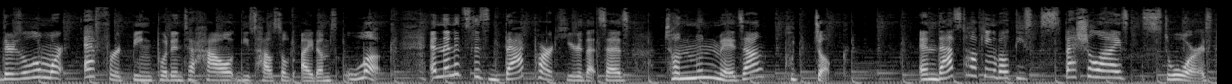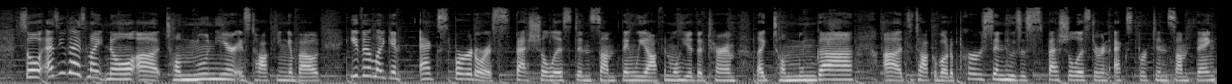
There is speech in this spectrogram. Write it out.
there's a little more effort being put into how these household items look. And then it's this back part here that says 전문 매장 부쩍. And that's talking about these specialized stores. So as you guys might know, uh, 전문 here is talking about either like an expert or a specialist in something. We often will hear the term like 전문가 uh, to talk about a person who's a specialist or an expert in something.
